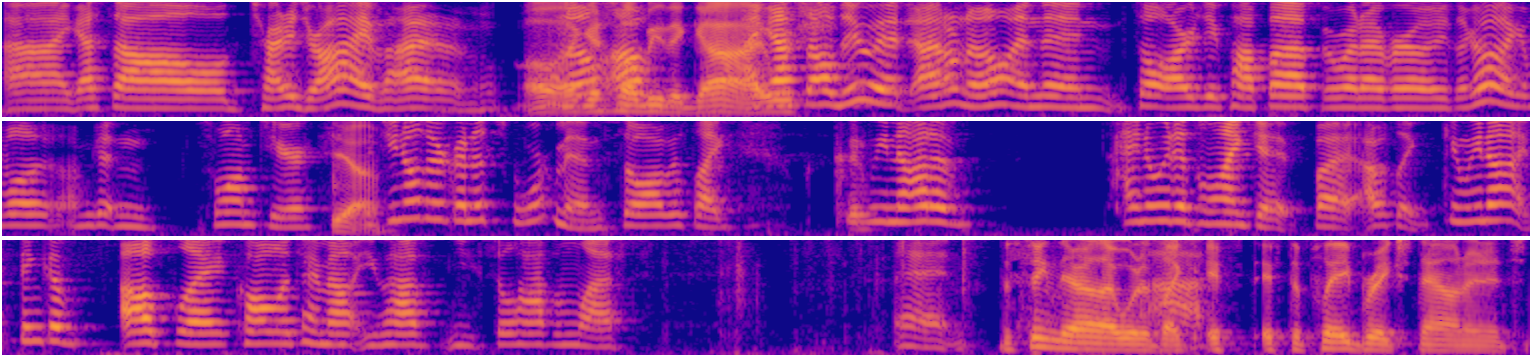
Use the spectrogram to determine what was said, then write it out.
uh, I guess I'll try to drive. I, oh, I guess I'll, I'll, be the guy. I guess which... I'll do it. I don't know. And then saw RJ pop up or whatever. He's like, oh, well, I'm getting swamped here. Yeah. But you know they're gonna swarm him. So I was like, could we not have I know he doesn't like it, but I was like, can we not think of I'll play, call a timeout. You have you still have him left. And the thing there that would have uh, like if if the play breaks down and it's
